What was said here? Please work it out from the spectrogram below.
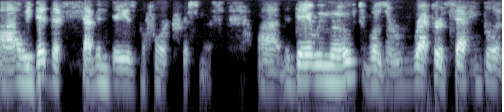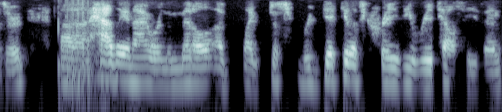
Uh, we did this seven days before Christmas. Uh, the day we moved was a record-setting blizzard. Uh, Hadley and I were in the middle of like just ridiculous, crazy retail season,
